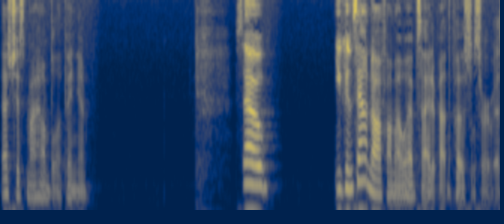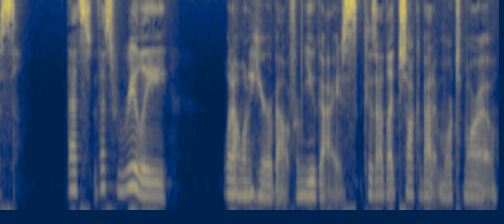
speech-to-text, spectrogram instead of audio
That's just my humble opinion. So you can sound off on my website about the Postal Service. That's that's really what I want to hear about from you guys because I'd like to talk about it more tomorrow.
